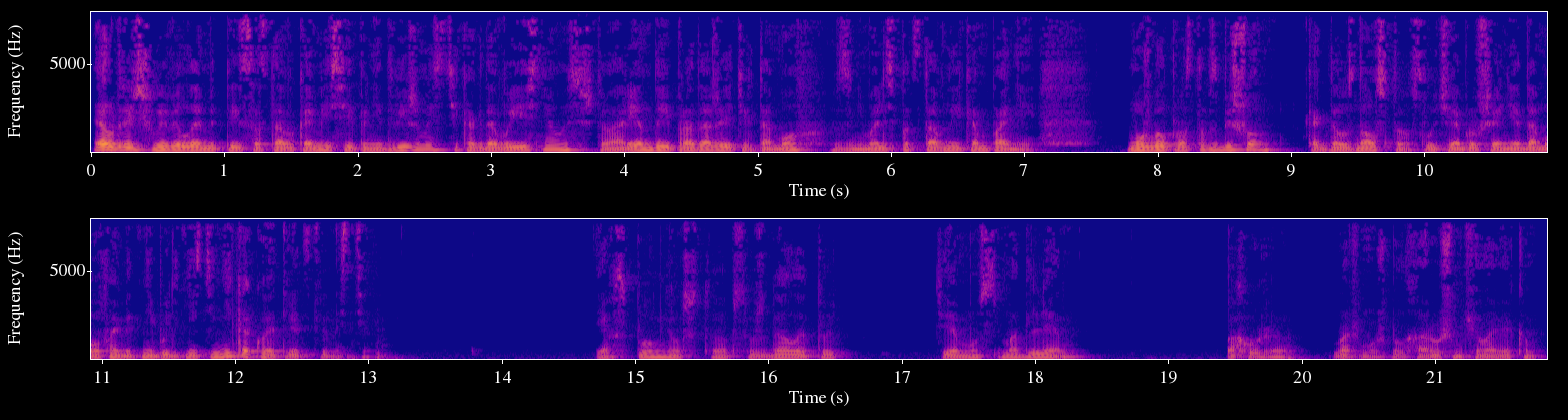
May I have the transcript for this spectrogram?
Элдридж вывел Эммета из состава комиссии по недвижимости, когда выяснилось, что аренда и продажа этих домов занимались подставные компании. Муж был просто взбешен, когда узнал, что в случае обрушения домов Эммет не будет нести никакой ответственности. Я вспомнил, что обсуждал эту тему с Мадлен. Похоже, Ваш муж был хорошим человеком.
